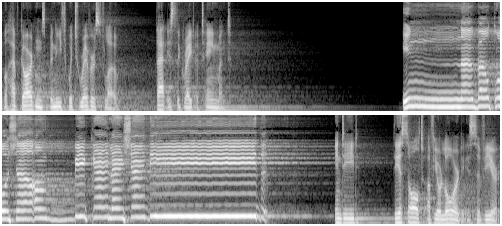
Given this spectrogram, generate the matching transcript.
will have gardens beneath which rivers flow. That is the great attainment. إن بطش ربك لشديد Indeed, the assault of your Lord is severe.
